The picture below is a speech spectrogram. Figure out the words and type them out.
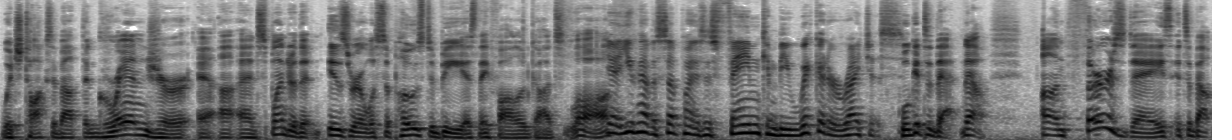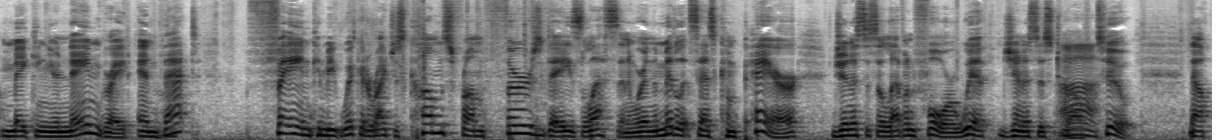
which talks about the grandeur uh, and splendor that Israel was supposed to be as they followed God's law. Yeah, you have a subpoint that says fame can be wicked or righteous. We'll get to that. Now, on Thursdays, it's about making your name great, and that fame can be wicked or righteous comes from Thursday's lesson. Where in the middle it says compare Genesis 11:4 with Genesis 12:2. Now,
